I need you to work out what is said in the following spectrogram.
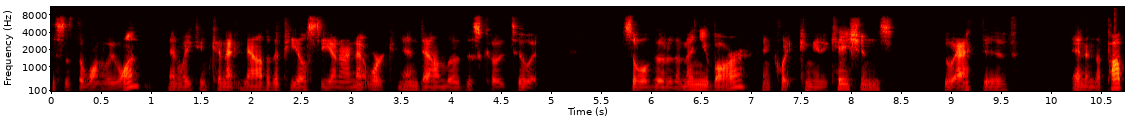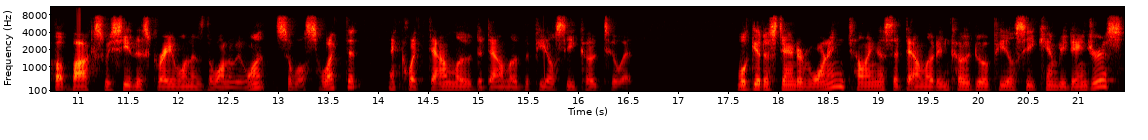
this is the one we want, and we can connect now to the PLC on our network and download this code to it. So we'll go to the menu bar and click Communications, Who Active, and in the pop-up box we see this gray one is the one we want, so we'll select it and click Download to download the PLC code to it. We'll get a standard warning telling us that downloading code to a PLC can be dangerous,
